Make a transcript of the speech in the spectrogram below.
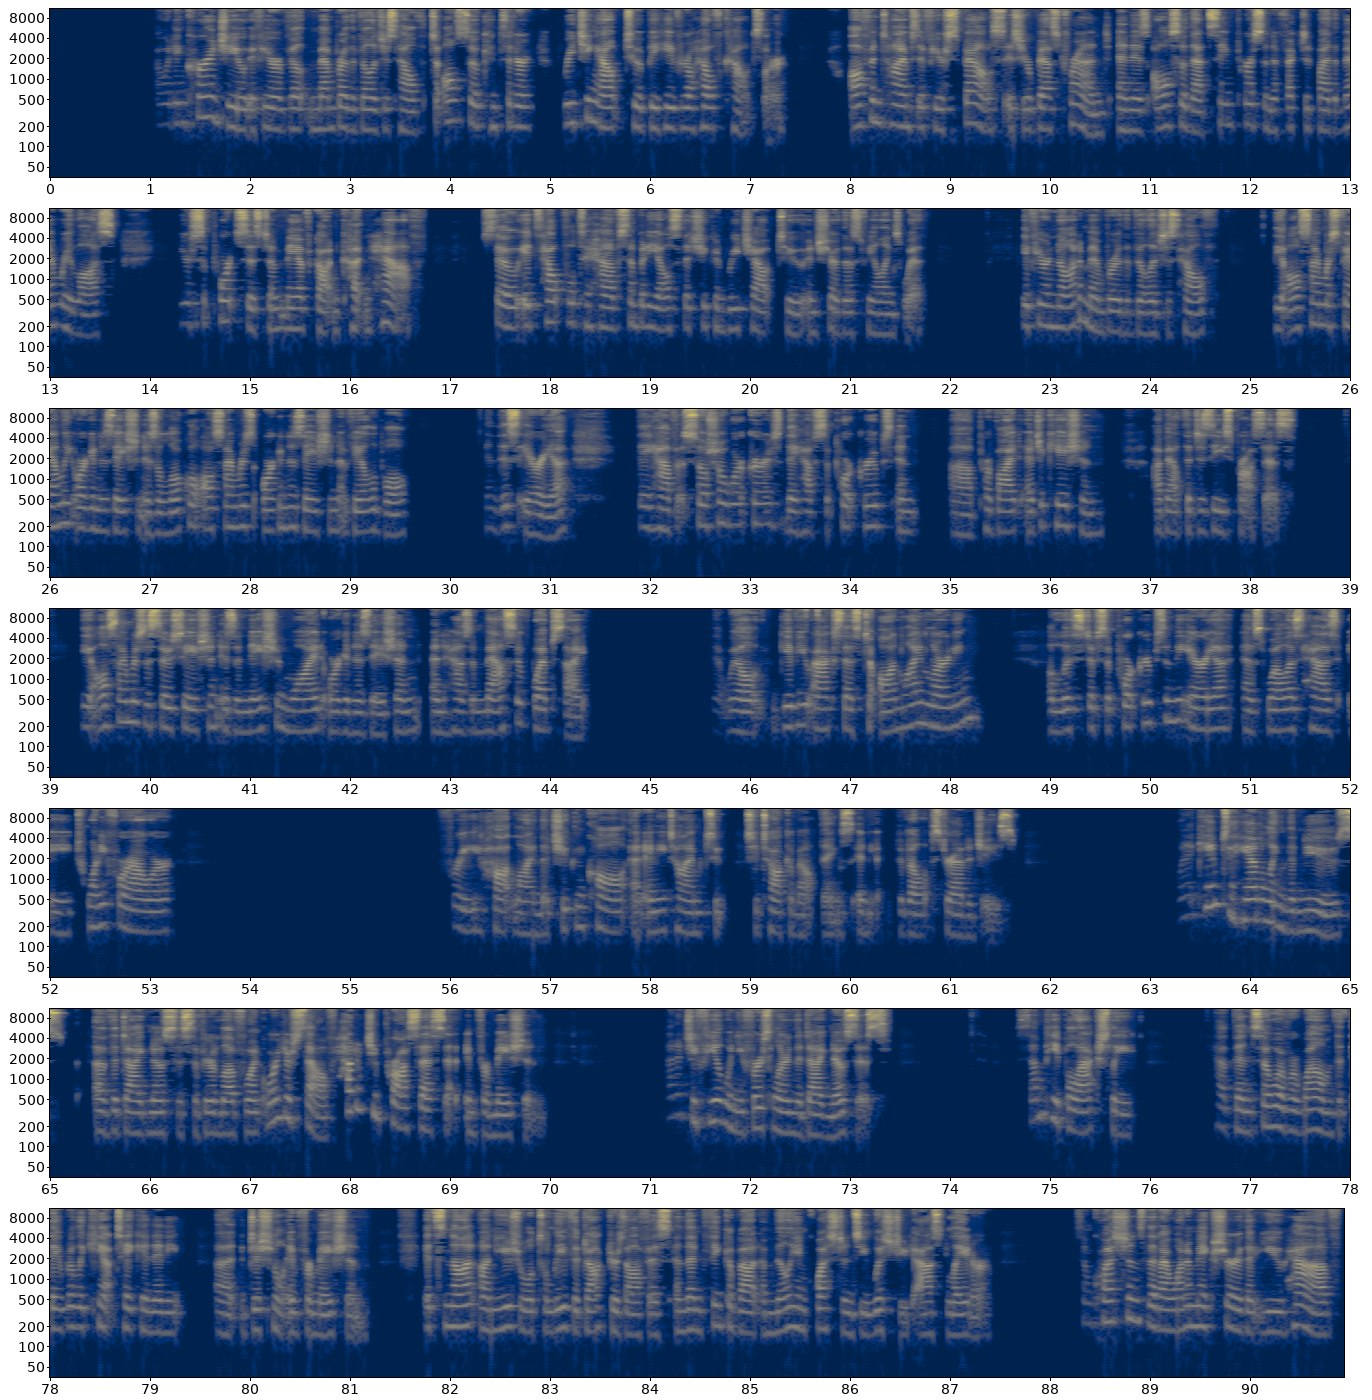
I would encourage you, if you're a member of the Villages Health, to also consider reaching out to a behavioral health counselor. Oftentimes, if your spouse is your best friend and is also that same person affected by the memory loss, your support system may have gotten cut in half. So it's helpful to have somebody else that you can reach out to and share those feelings with. If you're not a member of the Villages Health, the Alzheimer's Family Organization is a local Alzheimer's organization available in this area. They have social workers, they have support groups, and uh, provide education about the disease process. The Alzheimer's Association is a nationwide organization and has a massive website that will give you access to online learning, a list of support groups in the area, as well as has a 24 hour free hotline that you can call at any time to, to talk about things and develop strategies. When it came to handling the news, of the diagnosis of your loved one or yourself, how did you process that information? How did you feel when you first learned the diagnosis? Some people actually have been so overwhelmed that they really can't take in any uh, additional information. It's not unusual to leave the doctor's office and then think about a million questions you wished you'd asked later. Some questions that I want to make sure that you have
